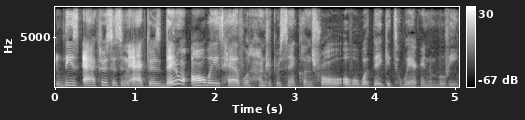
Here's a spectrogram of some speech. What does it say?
these actresses and actors they don't always have 100% control over what they get to wear in a movie.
